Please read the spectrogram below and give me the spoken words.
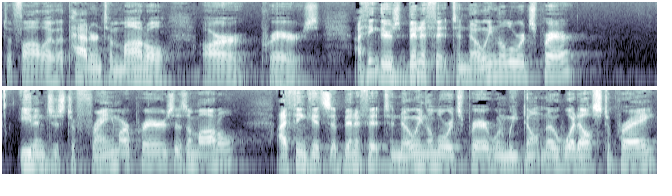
to follow, a pattern to model our prayers. I think there's benefit to knowing the Lord's Prayer, even just to frame our prayers as a model. I think it's a benefit to knowing the Lord's Prayer when we don't know what else to pray,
